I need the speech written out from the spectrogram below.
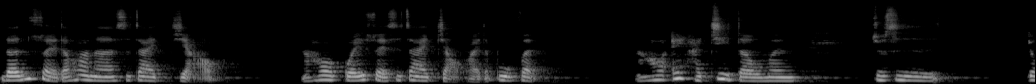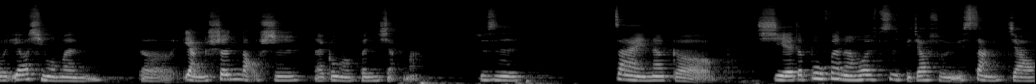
冷水的话呢，是在脚，然后癸水是在脚踝的部分，然后哎，还记得我们。就是有邀请我们的养生老师来跟我们分享嘛，就是在那个斜的部分呢，会是比较属于上焦，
